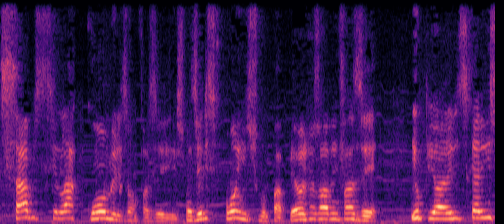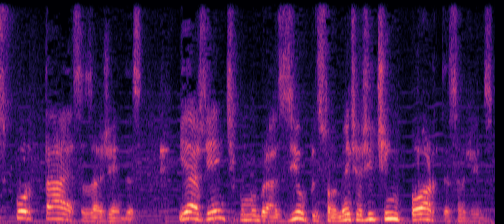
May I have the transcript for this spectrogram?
sabe-se lá como eles vão fazer isso, mas eles põem isso no papel e resolvem fazer. E o pior, eles querem exportar essas agendas. E a gente, como o Brasil, principalmente, a gente importa essas agendas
